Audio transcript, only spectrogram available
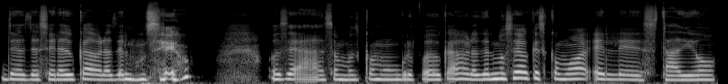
desde ser educadoras del museo. O sea, somos como un grupo de educadoras del museo que es como el estadio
